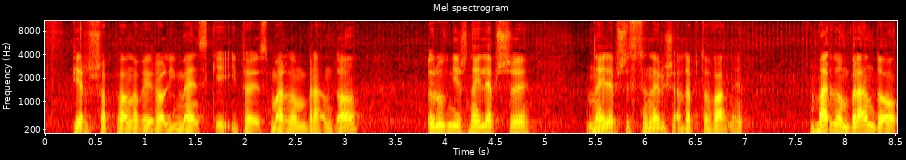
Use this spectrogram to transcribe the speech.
w pierwszoplanowej roli męskiej i to jest Marlon Brando. Również najlepszy, najlepszy scenariusz adaptowany. Marlon Brando,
